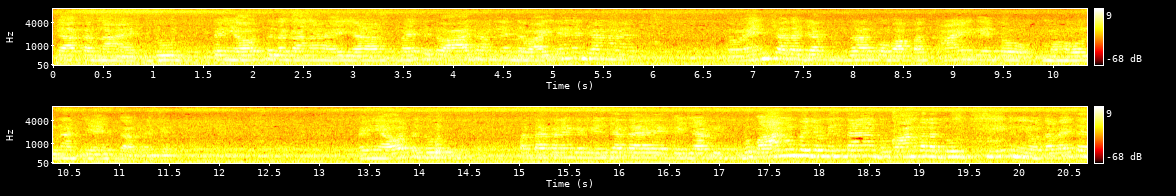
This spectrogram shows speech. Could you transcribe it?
क्या करना है। दूध कहीं और से लगाना है या वैसे तो आज हमने दवाई लेने जाना है। तो इंशाल्लाह जब घर को वापस आएँगे तो माहौल ना चेंज कर देंगे। कहीं और से दूध पता करेंगे, मिल जाता है, कहीं जाके दुकानों पे जो मिलता है ना, दुकान वाला दूध ठीक नहीं होता। वैसे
